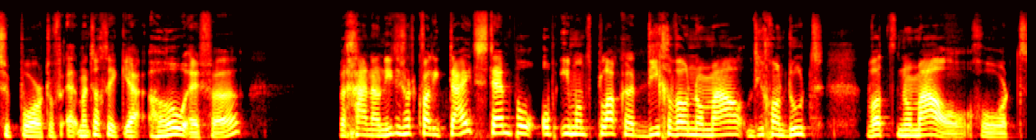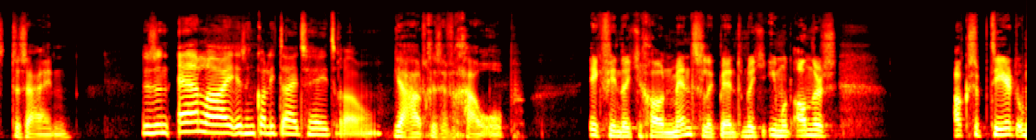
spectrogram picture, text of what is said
support. Of, eh, maar toen dacht ik, ja, ho even. We gaan nou niet een soort kwaliteitsstempel op iemand plakken die gewoon normaal, die gewoon doet wat normaal gehoord te zijn. Dus een ally is een kwaliteitshetero. Ja, houd eens even gauw op. Ik vind dat je gewoon menselijk bent, omdat je iemand anders accepteert om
